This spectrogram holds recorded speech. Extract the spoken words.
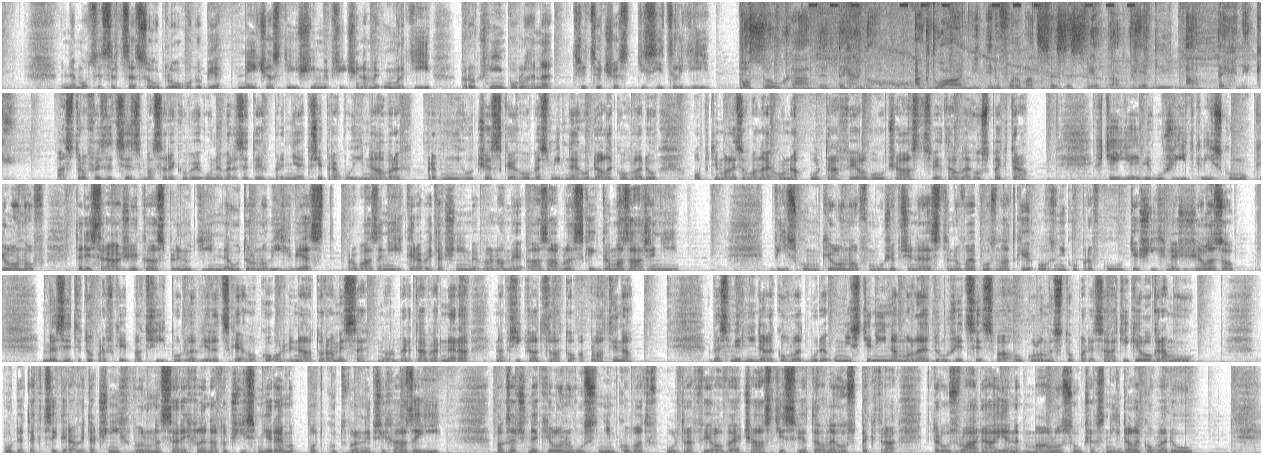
Nemoci srdce jsou dlouhodobě nejčastějšími příčinami úmrtí, ročně jim podlehne 36 tisíc lidí. Posloucháte Techno. Aktuální informace ze světa vědy a techniky. Astrofyzici z Masarykovy univerzity v Brně připravují návrh prvního českého vesmírného dalekohledu, optimalizovaného na ultrafialovou část světelného spektra. Chtějí jej využít k výzkumu kilonov, tedy srážek a splynutí neutronových hvězd, provázených gravitačními vlnami a záblesky gamma záření. Výzkum kilonov může přinést nové poznatky o vzniku prvků těžších než železo. Mezi tyto prvky patří podle vědeckého koordinátora mise Norberta Wernera například zlato a platina. Vesmírný dalekohled bude umístěný na malé družici s váhou kolem 150 kg. Po detekci gravitačních vln se rychle natočí směrem, odkud vlny přicházejí. Pak začne kilonovu snímkovat v ultrafialové části světelného spektra, kterou zvládá jen málo současných dalekohledů.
